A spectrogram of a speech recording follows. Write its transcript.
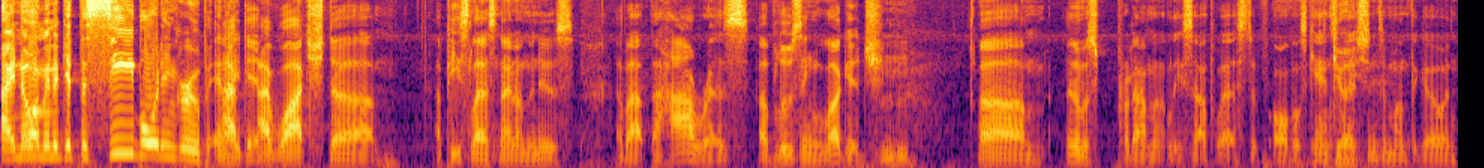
I know I'm going to get the C boarding group, and I, did. I watched uh, a piece last night on the news about the horrors of losing luggage. Mm-hmm. Um, and it was predominantly Southwest of all those cancellations a month ago. And,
